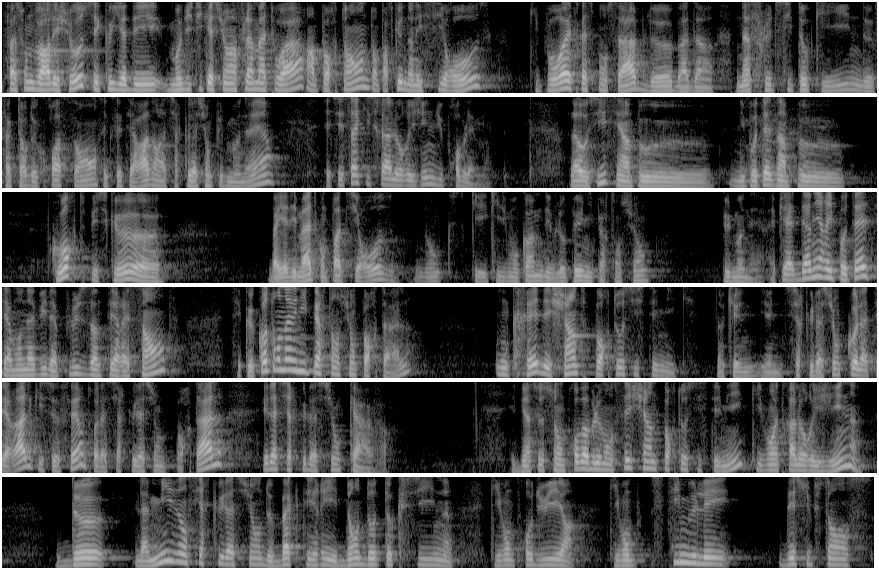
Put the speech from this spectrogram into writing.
façon de voir les choses, c'est qu'il y a des modifications inflammatoires importantes, en particulier dans les cirrhoses, qui pourrait être responsable bah, d'un afflux de cytokines, de facteurs de croissance, etc. dans la circulation pulmonaire. Et c'est ça qui serait à l'origine du problème. Là aussi, c'est une hypothèse un peu courte, puisque euh, bah, y a des malades qui n'ont pas de cirrhose, donc qui, qui, vont quand même développer une hypertension pulmonaire. Et puis la dernière hypothèse, c'est à mon avis la plus intéressante, c'est que quand on a une hypertension portale, on crée des chintes portosystémiques. Donc il y, a une, circulation collatérale qui se fait entre la circulation portale et la circulation cave. Eh ce sont probablement ces chiens de portosystémiques qui vont être à l'origine de la mise en circulation de bactéries et d'endotoxines qui vont produire, qui vont stimuler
